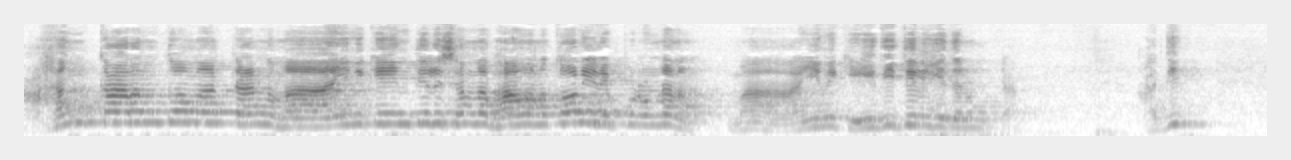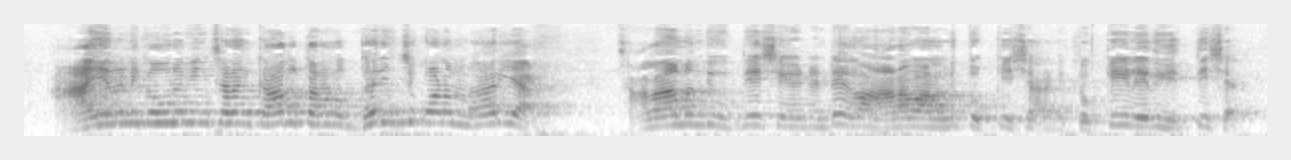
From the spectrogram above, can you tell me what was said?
అహంకారంతో మాట్లాడను మా ఆయనకి ఏం తెలుసు అన్న భావనతో నేను ఎప్పుడు ఉండను. మా ఆయనకి ఏది తెలియదని ఉంటాను అది ఆయనని గౌరవించడం కాదు తనను ఉద్ధరించుకోవడం భార్య. చాలామంది ఉద్దేశం ఏంటంటే ఏదో ఆడవాళ్ళని తొక్కేశారని. తొక్కేయలేదు ఎత్తేశారు.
